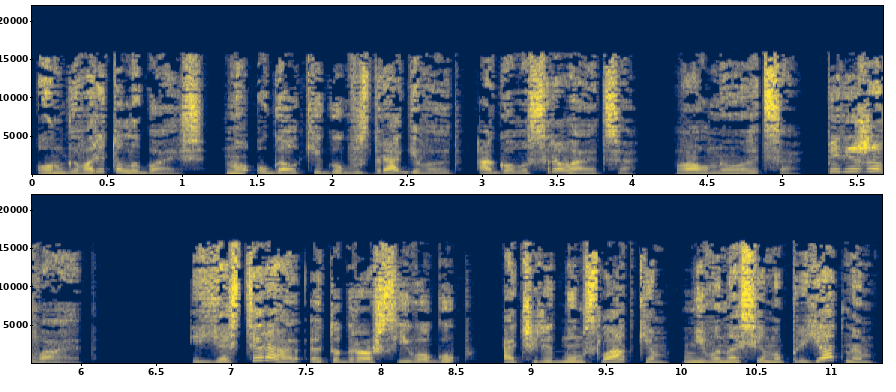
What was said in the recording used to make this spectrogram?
Он говорит, улыбаясь, но уголки губ вздрагивают, а голос срывается, волнуется, переживает. И я стираю эту дрожь с его губ очередным сладким, невыносимо приятным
